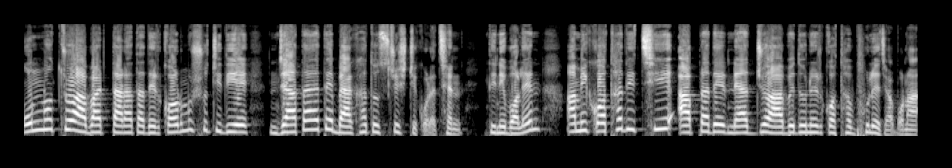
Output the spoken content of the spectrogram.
অন্যত্র আবার তারা তাদের কর্মসূচি দিয়ে যাতায়াতে ব্যাঘাত সৃষ্টি করেছেন। তিনি বলেন, আমি কথা দিচ্ছি, আপনাদের ন্যায্য আবেদনের কথা ভুলে যাব না।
